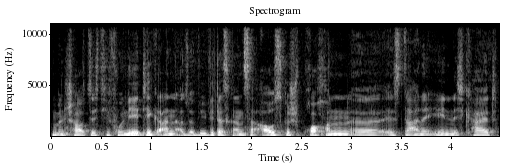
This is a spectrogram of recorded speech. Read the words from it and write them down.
Man schaut sich die Phonetik an, also wie wird das Ganze ausgesprochen, äh, ist da eine Ähnlichkeit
